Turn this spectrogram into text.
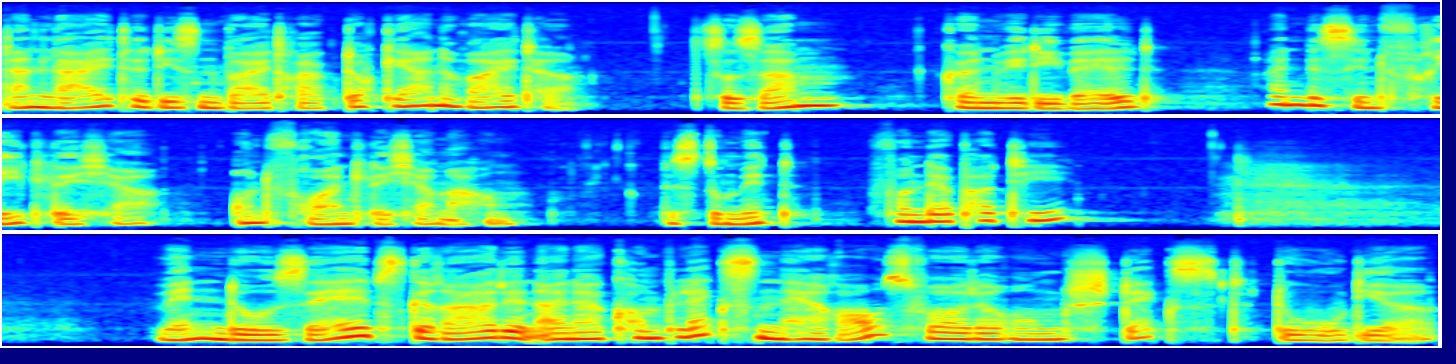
dann leite diesen Beitrag doch gerne weiter. Zusammen können wir die Welt ein bisschen friedlicher und freundlicher machen. Bist du mit von der Partie? Wenn du selbst gerade in einer komplexen Herausforderung steckst, du dir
